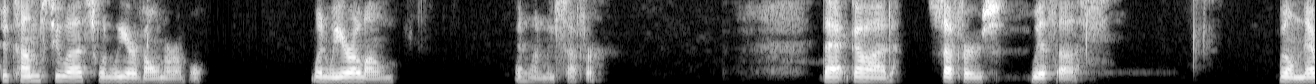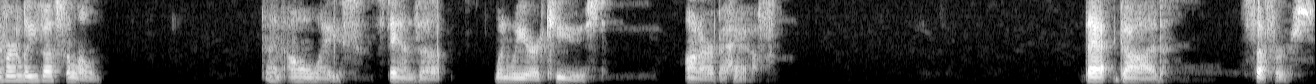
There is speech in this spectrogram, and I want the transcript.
who comes to us when we are vulnerable, when we are alone, and when we suffer. That God suffers with us, will never leave us alone, and always stands up when we are accused on our behalf. That God suffers.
